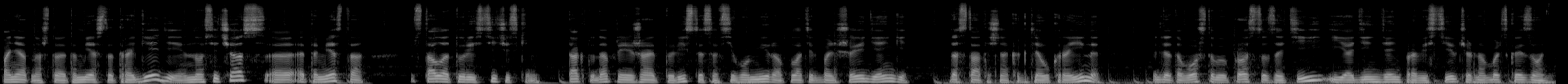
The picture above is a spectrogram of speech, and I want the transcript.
понятно, что это место трагедии, но сейчас э, это место стало туристическим. Так туда приезжают туристы со всего мира, платят большие деньги, достаточно как для Украины, для того, чтобы просто зайти и один день провести в Чернобыльской зоне.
